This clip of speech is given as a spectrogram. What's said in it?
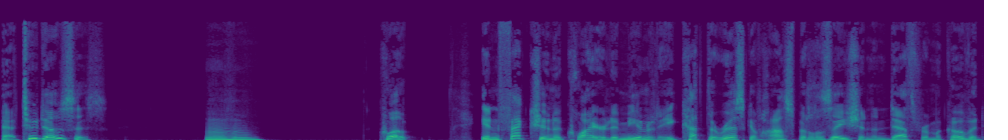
Uh, two doses. Mm-hmm. Quote Infection acquired immunity cut the risk of hospitalization and death from a COVID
